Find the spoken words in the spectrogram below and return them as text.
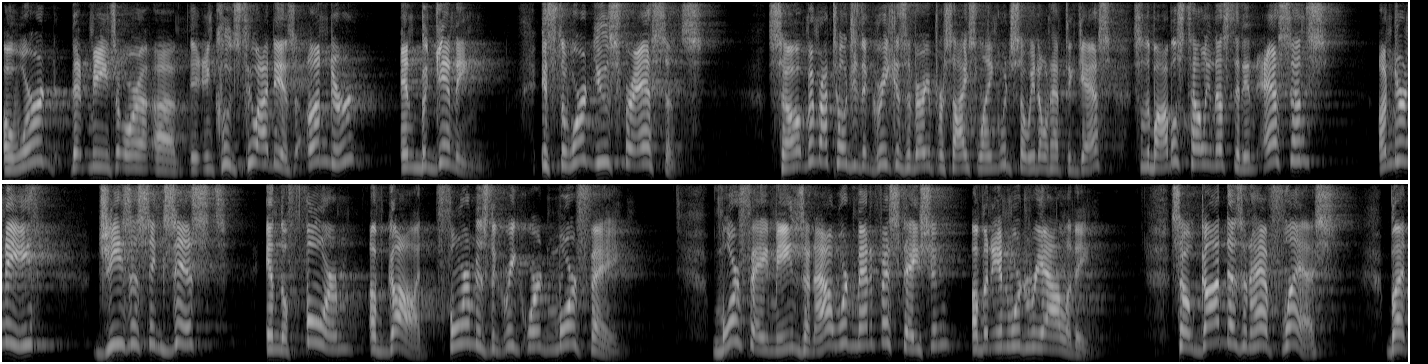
a word that means, or uh, it includes two ideas under and beginning. It's the word used for essence. So remember, I told you that Greek is a very precise language, so we don't have to guess. So the Bible's telling us that in essence, underneath, Jesus exists in the form of God. Form is the Greek word morphe. Morphe means an outward manifestation of an inward reality. So God doesn't have flesh, but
